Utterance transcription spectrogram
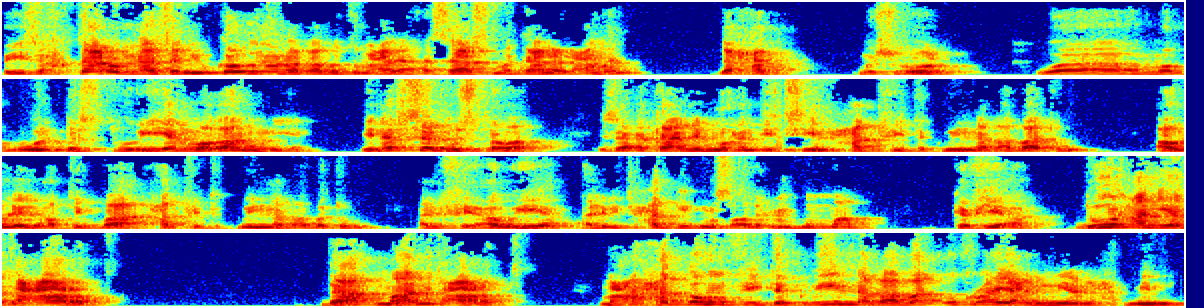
فإذا اختاروا الناس أن يكونوا نغابتهم على أساس مكان العمل ده حق مشروع ومقبول دستوريا وقانونيا. بنفس المستوى إذا كان للمهندسين حق في تكوين نغاباتهم أو للأطباء حق في تكوين نغابتهم الفئوية اللي بتحقق مصالحهم هم كفئة دون أن يتعارض. ده ما بيتعارض. مع حقهم في تكوين نغابات أخرى يعني من من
